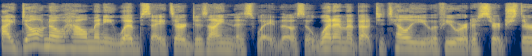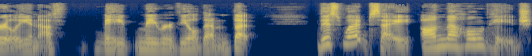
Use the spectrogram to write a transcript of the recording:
I don't know how many websites are designed this way though. So what I'm about to tell you, if you were to search thoroughly enough, may, may reveal them. But this website on the homepage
